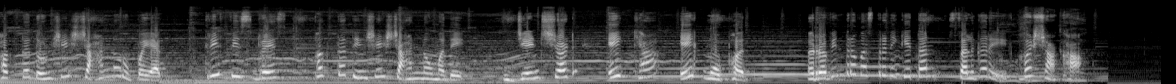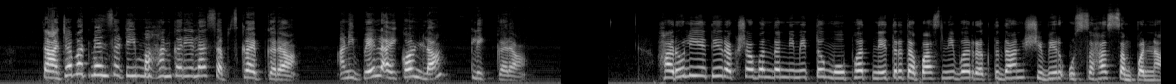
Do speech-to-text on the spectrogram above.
फक्त दोनशे शहाण्णव रुपयात. थ्री पीस ड्रेस फक्त तीनशे शहाण्णवमध्ये. जेंट शर्ट एक घ्या एक मोफत. रवींद्र वस्त्र निकेतन सलगरे व शाखा. ताज्या बातम्यांसाठी महान करेला सबस्क्राईब करा आणि बेल आयकॉनला क्लिक करा. हारोली येथे रक्षाबंधन निमित्त मोफत नेत्र तपासणी व रक्तदान शिबिर उत्साहात संपन्न.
